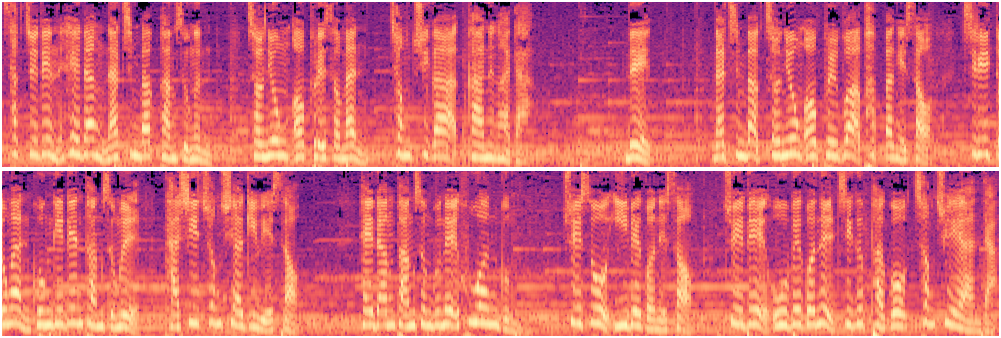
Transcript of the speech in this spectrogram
삭제된 해당 나침박 방송은 전용 어플에서만 청취가 가능하다. 넷, 나침박 전용 어플과 팟빵에서 7일 동안 공개된 방송을 다시 청취하기 위해서 해당 방송분의 후원금 최소 200원에서 최대 500원을 지급하고 청취해야 한다.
